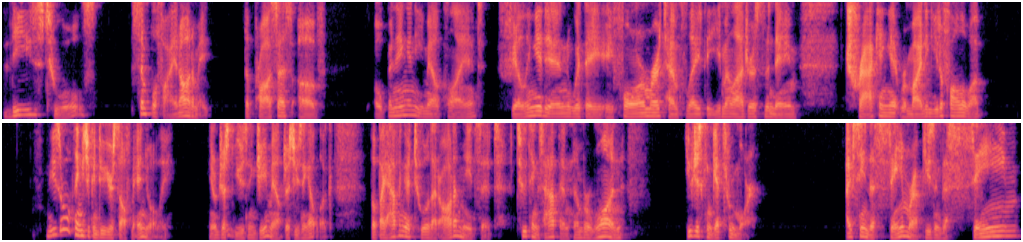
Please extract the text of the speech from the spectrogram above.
these tools simplify and automate the process of opening an email client filling it in with a, a form or a template, the email address, the name, tracking it, reminding you to follow up. These are all things you can do yourself manually, you know, just mm. using Gmail, just using Outlook. But by having a tool that automates it, two things happen. Number one, you just can get through more. I've seen the same rep using the same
